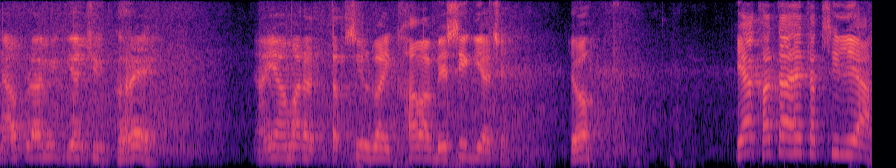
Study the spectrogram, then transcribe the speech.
ને આપણે આવી ગયા છીએ ઘરે. અહીંયા અમારા તકસીલભાઈ ખાવા બેસી ગયા છે. જો. ક્યાં ખાતા હે તકસીલિયા?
